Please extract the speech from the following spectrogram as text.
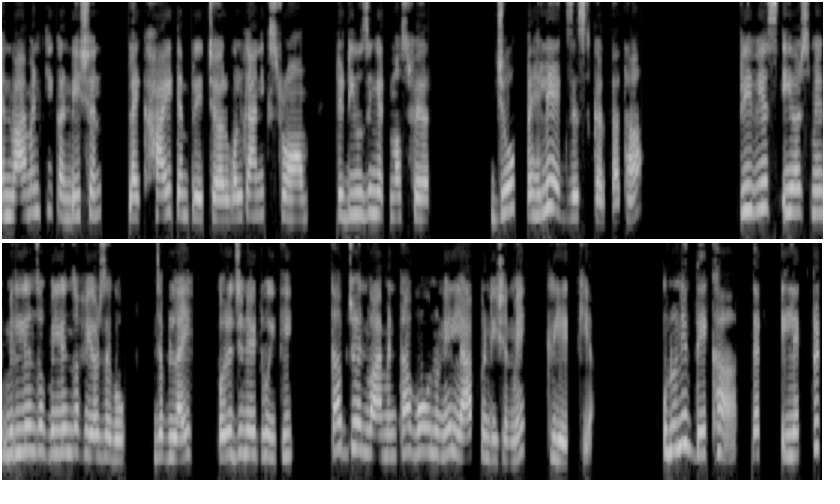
एनवायरमेंट की condition like high temperature volcanic storm reducing atmosphere जो पहले एग्जिस्ट करता था प्रीवियस ईयर्स में millions of billions of years ago जब लाइफ ओरिजिनेट हुई थी तब जो एनवायरमेंट था, वो उन्होंने लैब कंडीशन में क्रिएट किया। उन्होंने देखा दैट इलेक्ट्रिक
